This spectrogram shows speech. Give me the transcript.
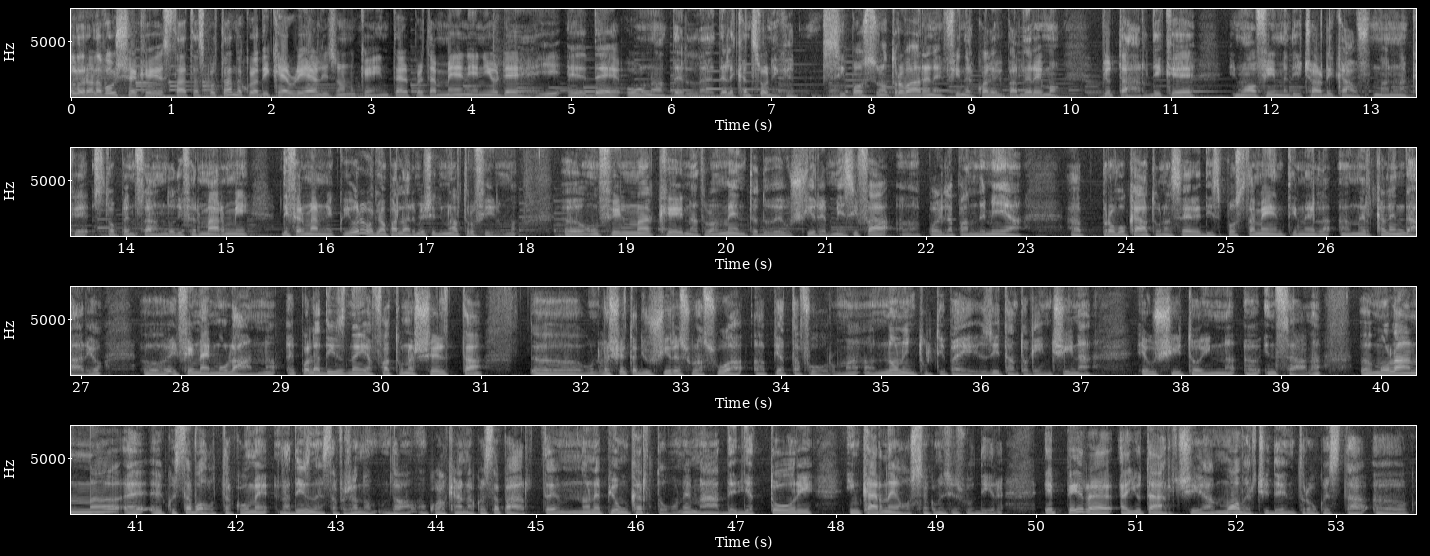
Allora, la voce che state ascoltando è quella di Carrie Ellison che interpreta Many a New Day ed è una del, delle canzoni che si possono trovare nel film del quale vi parleremo più tardi che è il nuovo film di Charlie Kaufman che sto pensando di fermarmi, di fermarmi qui. Ora vogliamo parlare invece di un altro film, eh, un film che naturalmente doveva uscire mesi fa, eh, poi la pandemia ha provocato una serie di spostamenti nel, nel calendario, uh, il film è Mulan e poi la Disney ha fatto una scelta Uh, la scelta di uscire sulla sua uh, piattaforma, uh, non in tutti i paesi, tanto che in Cina è uscito in, uh, in sala. Uh, Mulan è, è, questa volta, come la Disney sta facendo da qualche anno a questa parte, non è più un cartone, ma ha degli attori in carne e ossa, come si suol dire. E per uh, aiutarci a muoverci dentro questa,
